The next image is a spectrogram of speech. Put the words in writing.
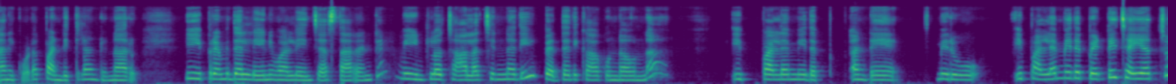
అని కూడా పండితులు అంటున్నారు. ఈ ప్రమిదలు లేని వాళ్ళు ఏం చేస్తారంటే మీ ఇంట్లో చాలా చిన్నది పెద్దది కాకుండా ఉన్న ఈ పళ్ళెం మీద అంటే మీరు ఈ పళ్ళెం మీద పెట్టి చేయొచ్చు.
